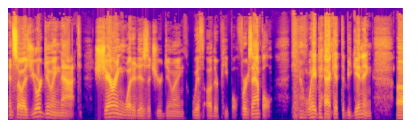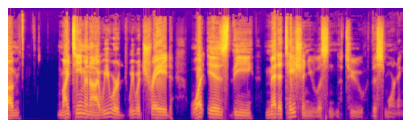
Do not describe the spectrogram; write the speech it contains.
And so as you're doing that, sharing what it is that you're doing with other people. For example, way back at the beginning, um, my team and I, we were we would trade what is the meditation you listened to this morning.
